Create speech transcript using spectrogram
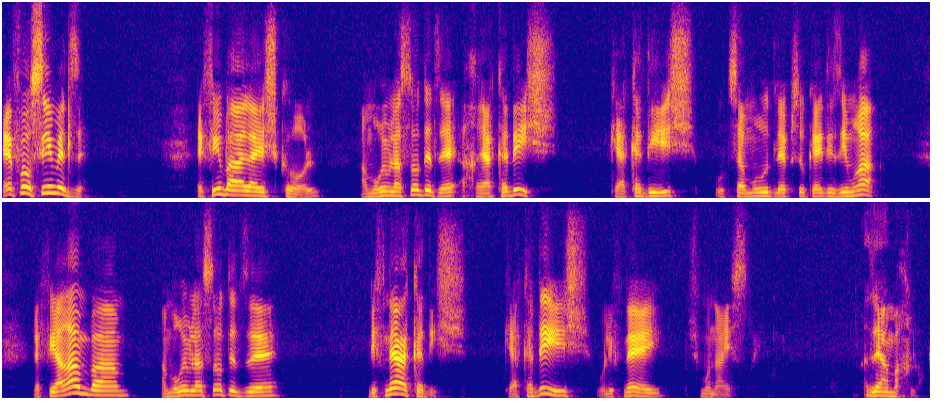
איפה עושים את זה? לפי בעל האשכול, אמורים לעשות את זה אחרי הקדיש, כי הקדיש הוא צמוד לפסוקי דזמרה. לפי הרמב"ם, אמורים לעשות את זה לפני הקדיש, כי הקדיש הוא לפני שמונה עשרה. זה המחלוקת.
